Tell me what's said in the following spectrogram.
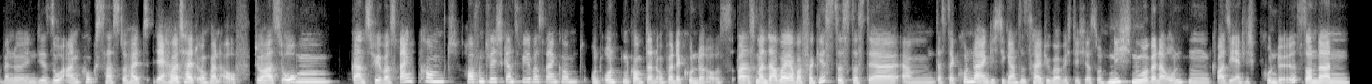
wenn du ihn dir so anguckst, hast du halt, der hört halt irgendwann auf. Du hast oben ganz viel, was reinkommt, hoffentlich ganz viel, was reinkommt, und unten kommt dann irgendwann der Kunde raus. Was man dabei aber vergisst, ist, dass der, ähm, dass der Kunde eigentlich die ganze Zeit über wichtig ist und nicht nur, wenn er unten quasi endlich Kunde ist, sondern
